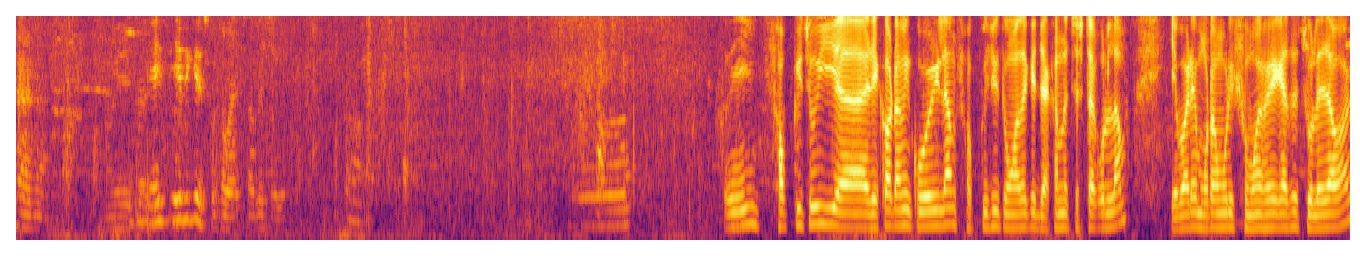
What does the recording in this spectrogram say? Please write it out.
হ্যাঁ হ্যাঁ। এই এদিকে এসো সবাই সাথে চলো। তো এই সব কিছুই রেকর্ড আমি করে নিলাম, সব কিছুই তোমাদেরকে দেখানোর চেষ্টা করলাম। এবারে মোটামুটি সময় হয়ে গেছে চলে যাওয়ার।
